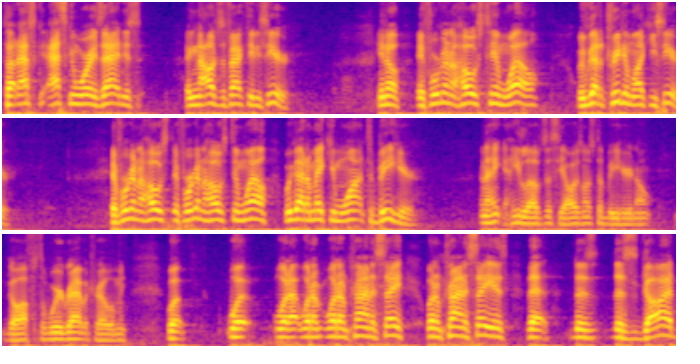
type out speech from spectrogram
Start ask, asking where He's at and just acknowledge the fact that He's here. You know, if we're going to host Him well, we've got to treat Him like He's here. If we're going to host, if we're going to host Him well, we got to make Him want to be here. And he, he, loves us. He always wants to be here. Don't go off the weird rabbit trail with me. But what what I, what I'm what I'm trying to say what I'm trying to say is that does does God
